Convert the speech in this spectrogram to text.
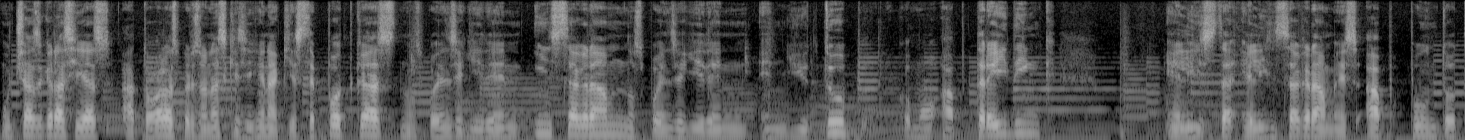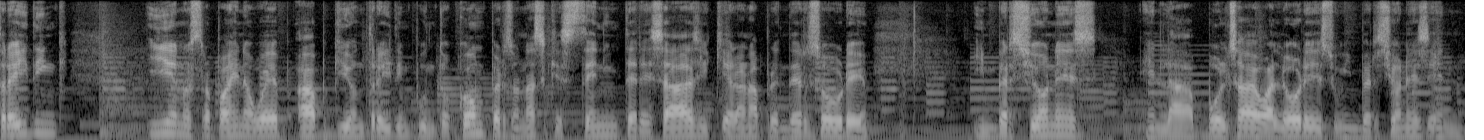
Muchas gracias a todas las personas que siguen aquí este podcast. Nos pueden seguir en Instagram, nos pueden seguir en, YouTube como AppTrading. El, el Instagram es app.trading y en nuestra página web app-trading.com. Personas que estén interesadas y quieran aprender sobre inversiones en la bolsa de valores o inversiones en,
